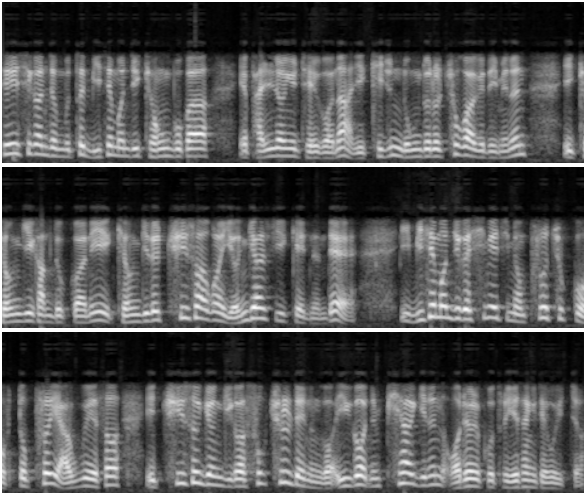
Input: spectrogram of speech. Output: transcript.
3시간 전부터 미세먼지 경보가 발령이 되거나 이 기준 농도를 초과하게 되면은 이 경기 감독관이 경기를 취소하거나 연기할 수 있게 했는데 이 미세먼지가 심해지면 프로축구 또 프로야구에서 이 취소 경기가 속출되는 거 이거 좀 피하기는 어려울 것으로 예상이 되고 있죠.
